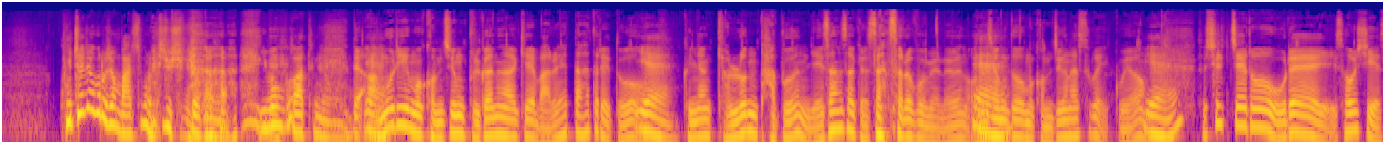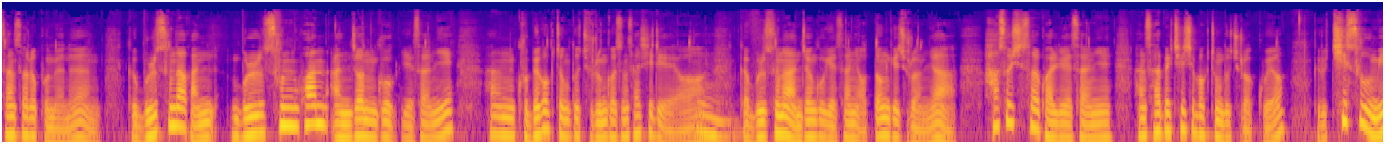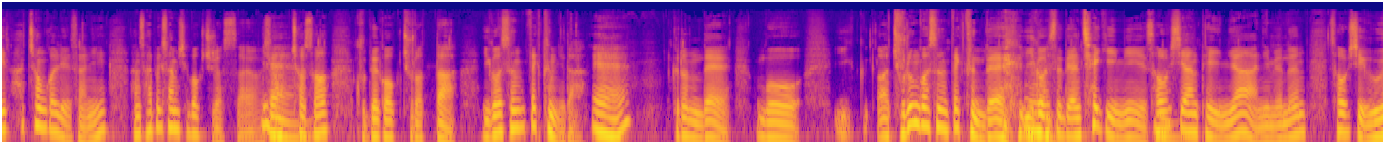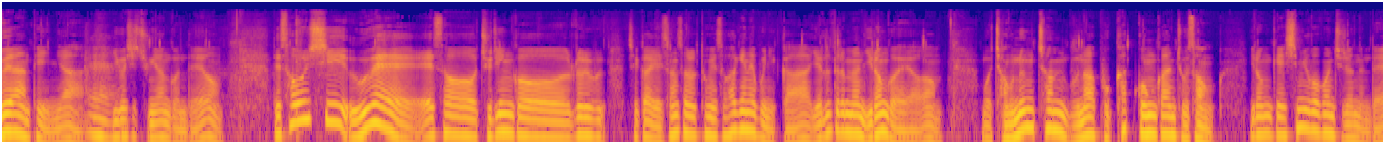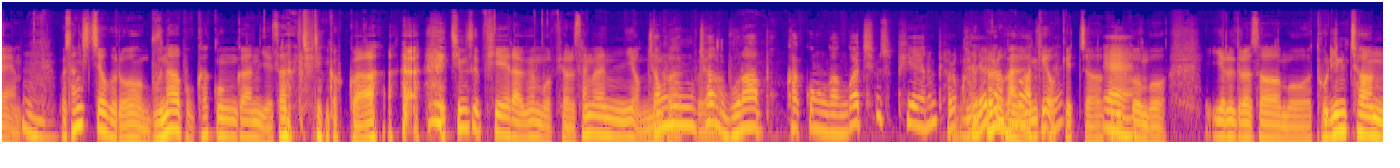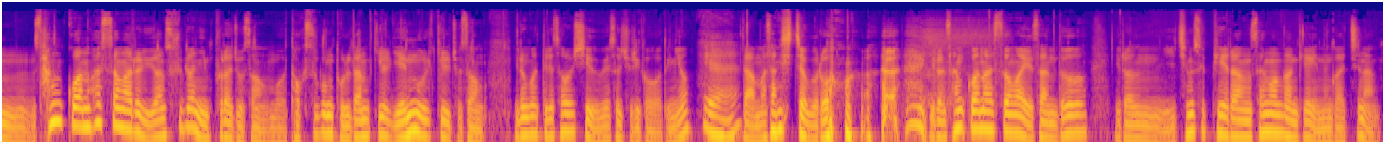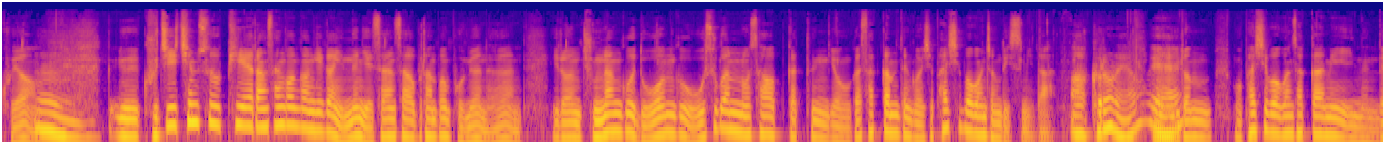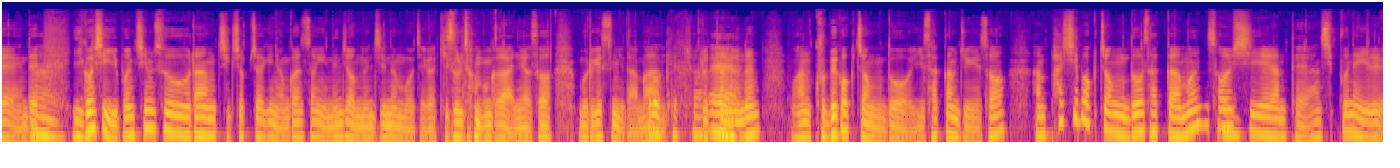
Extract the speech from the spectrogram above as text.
구체적으로 좀 말씀을 해 주십시오. 이번 네. 거 같은 경우. 네, 예. 아무리 뭐 검증 불가능하게 말을 했다 하더라도 예. 그냥 결론 답은 예산서 결산서를 보면은 어느 예. 정도 뭐 검증은 할 수가 있고요. 예. 그래서 실제로 올해 서울시 예산서를 보면은 그 물순환 안, 물순환 안전국 예산이 한 900억 정도 줄은 것은 사실이에요. 음. 그러니까 물순환 안전국 예산이 어떤 게 줄었냐? 하수 시설 관리 예산이 한 470억 정도 줄었고요. 그리고 치수 및 하천 관리 예산이 한 430억 줄었어요. 합쳐서 900억 줄었다. 이것은 팩트입니다. 예. 그런데 뭐 이, 아, 줄은 것은 팩트인데 음. 이것에 대한 책임이 서울시한테 있냐 아니면은 서울시 의회한테 있냐 예. 이것이 중요한 건데요. 근데 서울시 의회에서 줄인 거를 제가 예산서를 통해서 확인해 보니까 예를 들면 이런 거예요. 뭐 정릉천 문화 복합 공간 조성 이런 게 16억 원 줄였는데 음. 뭐 상식적으로 문화 복합 공간 예산을 줄인 것과 침수 피해랑은 뭐 별 상관이 없는 것 같고요. 정천 문화 복합 공간과 침수 피해는 별 관련이 별로 없는 게 없겠죠. 예. 그리고 뭐 예를 들어서 뭐 도림천 상권 활성화를 위한 수변 인프라 조성, 뭐 덕수궁 돌담길 옛 물길 조성 이런 것들이 서울시 의회에서 줄인 거거든요. 예. 아마 상식적으로 이런 상권 활성화 예산도 이런 이 침수 피해랑 상관관계가 있는 것 같지는 않고요. 음. 그 굳이 침수 피해랑 상관관계가 있는 예산 사업을 한번 보면은 이런 중랑구 노원구 오수관로 사업 같은 경우가 삭감된 것이 80억 원 정도 있습니다. 아 그러네요. 네, 예. 네, 이런 뭐 80억 원 삭감이 있는데, 근데 네. 이것이 이번 침수랑 직접적인 연관성이 있는지 없는지는 뭐 제가 기술 전문가가 아니어서 모르겠습니다만 그렇겠죠. 그렇다면은 예. 뭐한 900억 정도 이 삭감 중에서 한 80억 정도 삭감은 서울시한테 한 10분의 1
